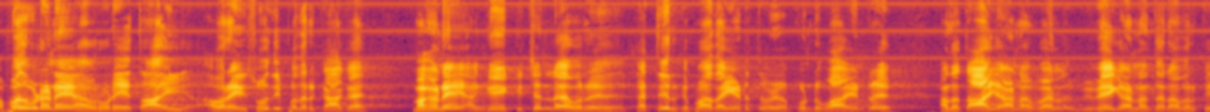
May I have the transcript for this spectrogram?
அப்போது உடனே அவருடைய தாய் அவரை சோதிப்பதற்காக மகனே அங்கே கிச்சனில் ஒரு கத்தி இருக்குப்பா அதை எடுத்து கொண்டு வா என்று அந்த தாயானவள் விவேகானந்தர் அவருக்கு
